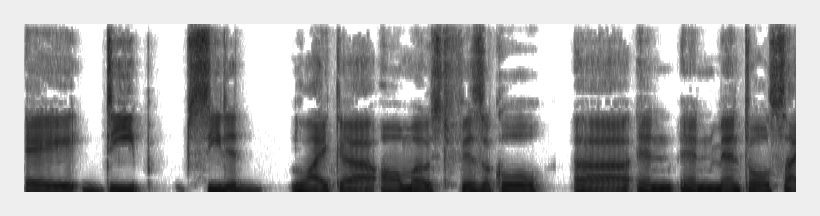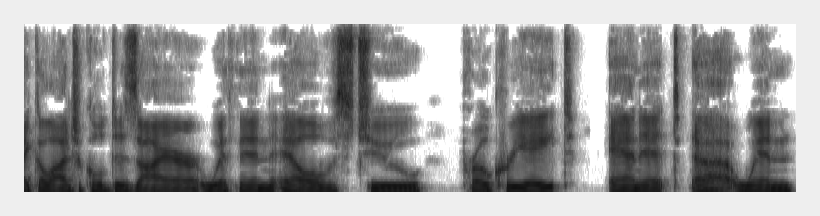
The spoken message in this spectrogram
a deep seated, like, uh, almost physical, uh, and, and mental psychological desire within elves to procreate. And it, uh, when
